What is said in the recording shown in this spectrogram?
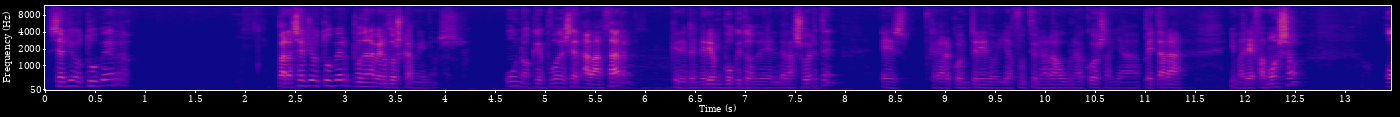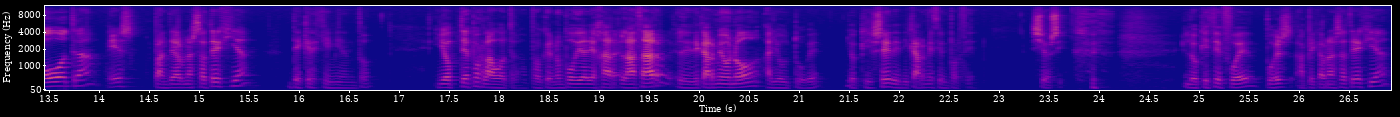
Ser youtuber, para ser youtuber pueden haber dos caminos. Uno que puede ser al azar, que dependería un poquito de, la suerte, es crear contenido y ya funcionará una cosa, ya petará y me haré famoso, otra es plantear una estrategia de crecimiento. Y opté por la otra, porque no podía dejar el azar, el dedicarme o no a YouTube. Yo quise dedicarme 100%, sí o sí. Lo que hice fue, pues, aplicar una estrategia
